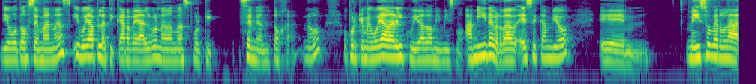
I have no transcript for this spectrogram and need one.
llevo dos semanas y voy a platicar de algo nada más porque se me antoja, ¿no? O porque me voy a dar el cuidado a mí mismo. A mí, de verdad, ese cambio em, me hizo ver la,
